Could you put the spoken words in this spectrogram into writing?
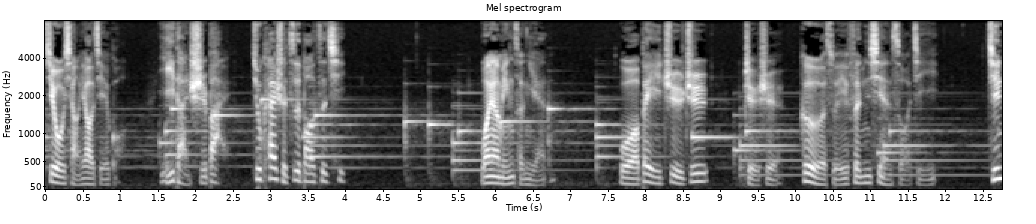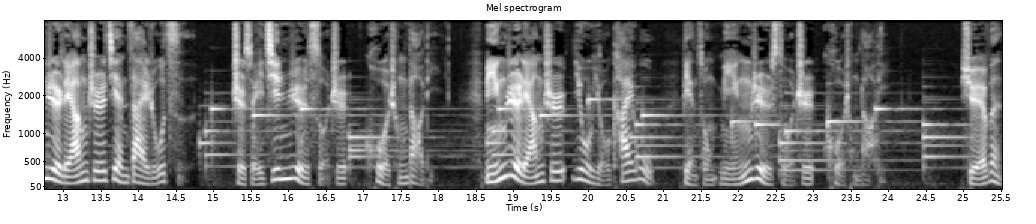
就想要结果，一旦失败就开始自暴自弃。王阳明曾言：“我辈致知，只是各随分线所及。今日良知见在如此。”只随今日所知扩充到底，明日良知又有开悟，便从明日所知扩充到底。学问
